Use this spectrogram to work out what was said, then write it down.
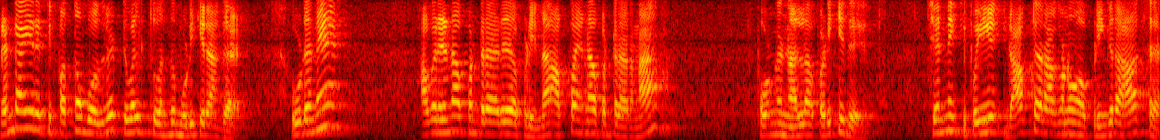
ரெண்டாயிரத்தி பத்தொம்போதில் டுவெல்த் வந்து முடிக்கிறாங்க. உடனே அவர் என்ன பண்ணுறாரு அப்படின்னா அப்பா என்ன பண்ணுறாருன்னா பொண்ணு நல்லா படிக்குது. சென்னைக்கு போய் டாக்டர் ஆகணும் அப்படிங்கிற ஆசை.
